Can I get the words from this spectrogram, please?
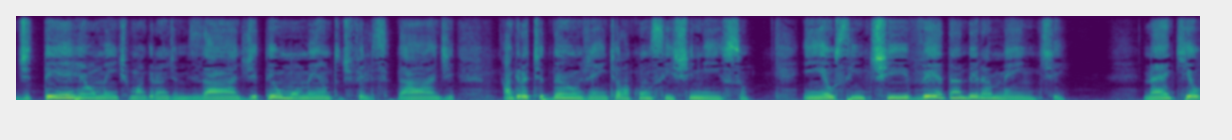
de ter realmente uma grande amizade, de ter um momento de felicidade, a gratidão, gente, ela consiste nisso, em eu sentir verdadeiramente, né, que eu,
